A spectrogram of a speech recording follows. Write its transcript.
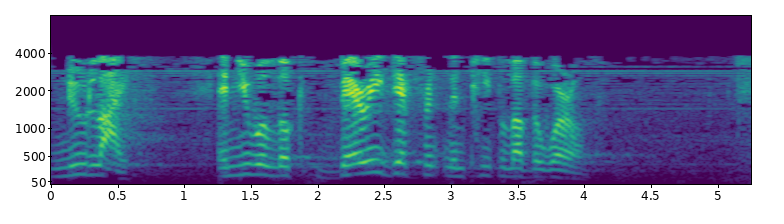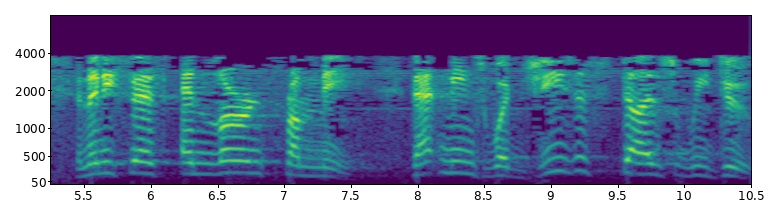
new life. And you will look very different than people of the world. And then he says, and learn from me. That means what Jesus does, we do.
